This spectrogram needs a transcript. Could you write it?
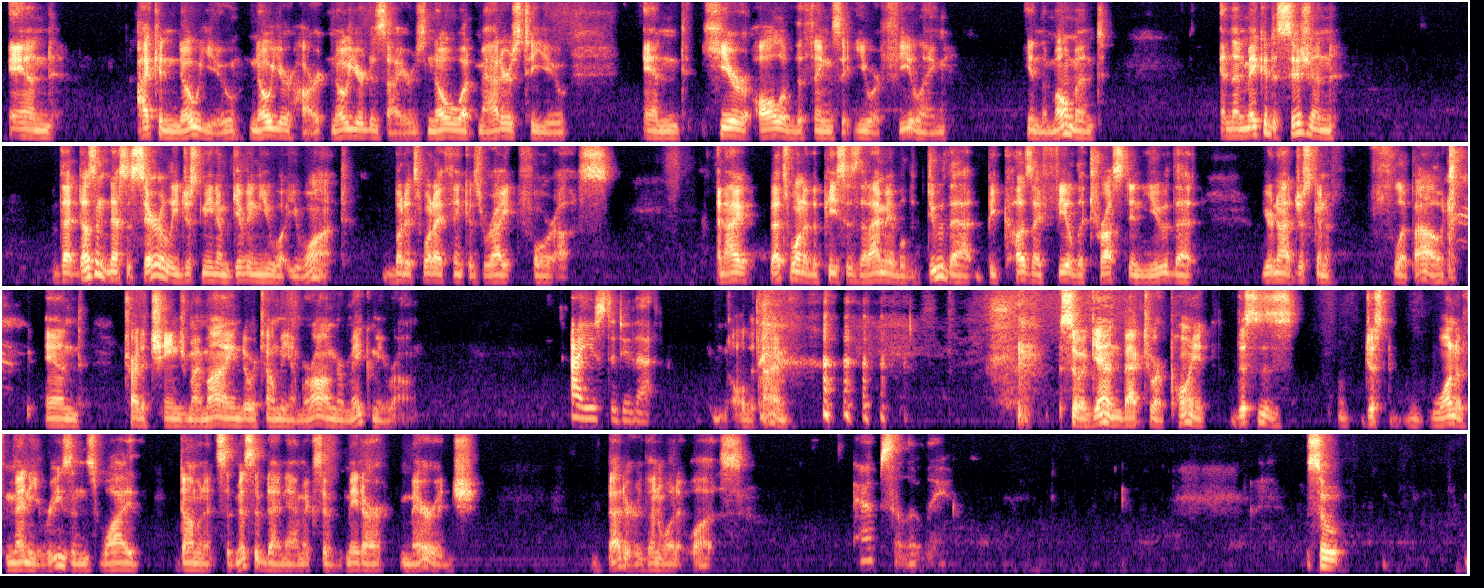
And I can know you, know your heart, know your desires, know what matters to you, and hear all of the things that you are feeling in the moment, and then make a decision that doesn't necessarily just mean I'm giving you what you want, but it's what I think is right for us. And I that's one of the pieces that I'm able to do that because I feel the trust in you that you're not just going to flip out and try to change my mind or tell me I'm wrong or make me wrong. I used to do that all the time. so again, back to our point, this is just one of many reasons why dominant submissive dynamics have made our marriage better than what it was. Absolutely. So,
